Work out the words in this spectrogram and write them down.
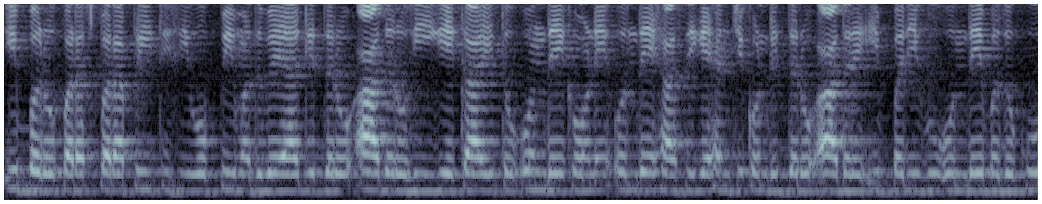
ಇಬ್ಬರು ಪರಸ್ಪರ ಪ್ರೀತಿಸಿ ಒಪ್ಪಿ ಮದುವೆಯಾಗಿದ್ದರು. ಆದರೂ ಹೀಗೆ ಕಾಯಿತು. ಒಂದೇ ಕೋಣೆ, ಒಂದೇ ಹಾಸಿಗೆ ಹಂಚಿಕೊಂಡಿದ್ದರು. ಆದರೆ ಇಬ್ಬರಿಗೂ ಒಂದೇ ಬದುಕು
